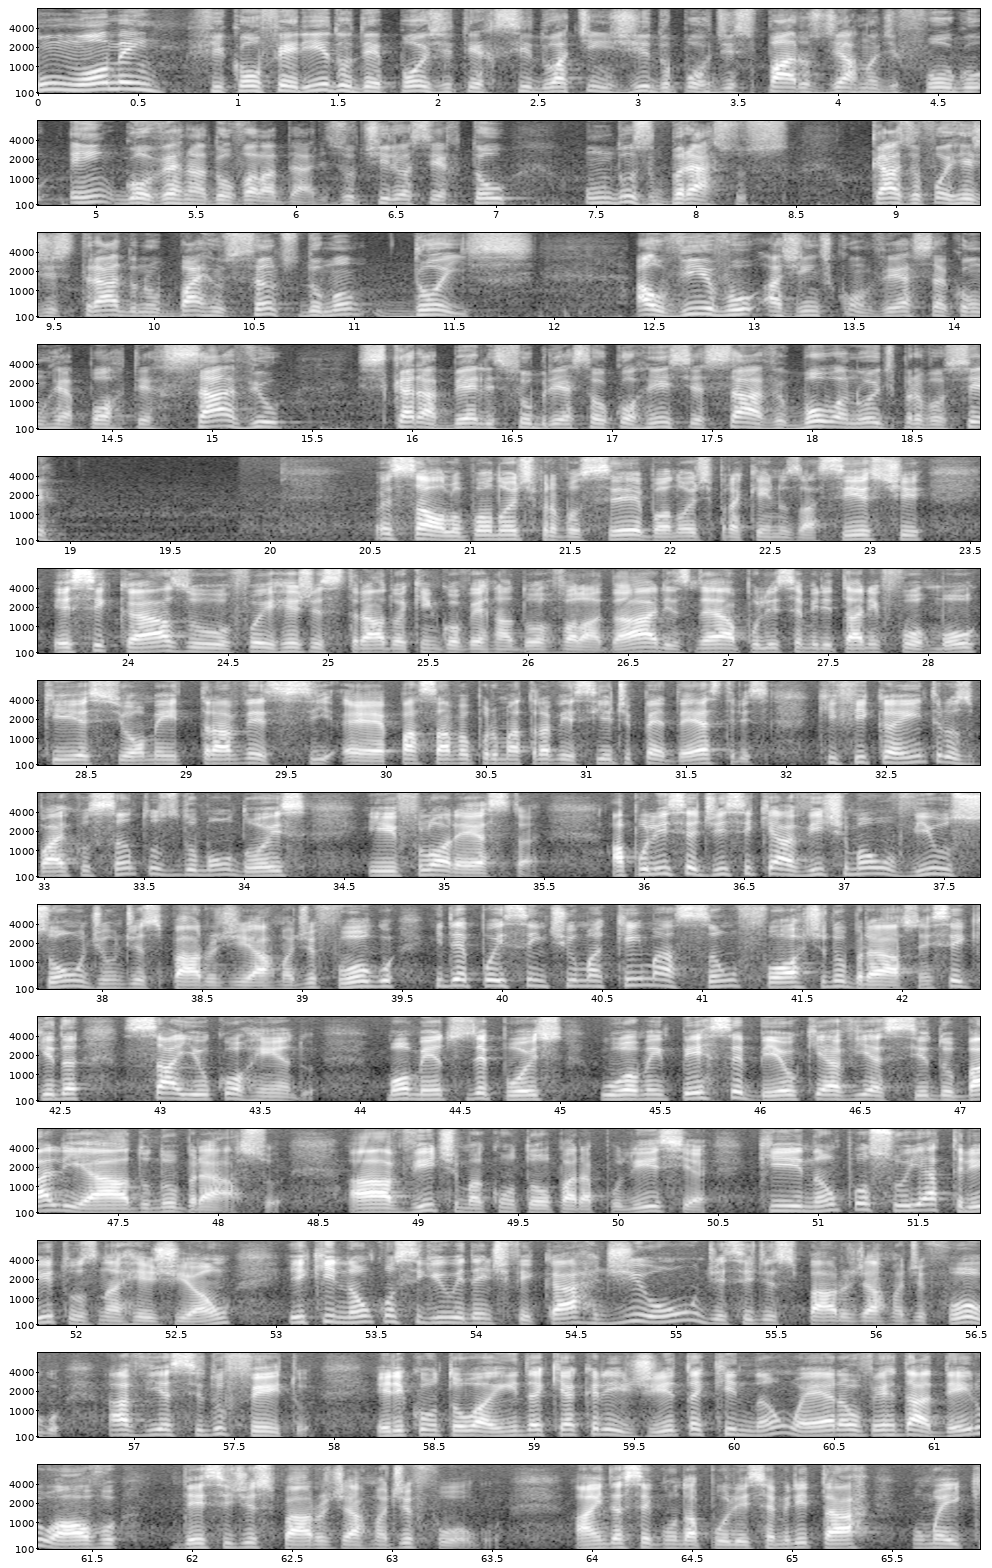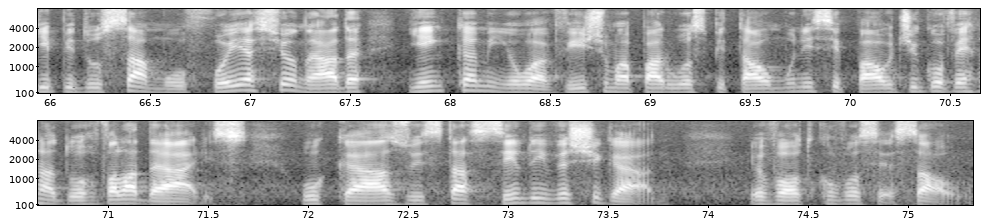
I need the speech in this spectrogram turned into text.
Um homem ficou ferido depois de ter sido atingido por disparos de arma de fogo em Governador Valadares. O tiro acertou um dos braços. O caso foi registrado no bairro Santos Dumont 2. Ao vivo, a gente conversa com o repórter Sávio Scarabelli sobre essa ocorrência. Sávio, boa noite para você. Oi, Saulo, boa noite para você, boa noite para quem nos assiste. Esse caso foi registrado aqui em Governador Valadares, né? A Polícia Militar informou que esse homem é, passava por uma travessia de pedestres que fica entre os bairros Santos Dumont 2 e Floresta. A polícia disse que a vítima ouviu o som de um disparo de arma de fogo e depois sentiu uma queimação forte no braço. Em seguida, saiu correndo. Momentos depois, o homem percebeu que havia sido baleado no braço. A vítima contou para a polícia que não possui atritos na região e que não conseguiu identificar de onde esse disparo de arma de fogo havia sido feito. Ele contou ainda que acredita que não era o verdadeiro alvo desse disparo de arma de fogo. Ainda segundo a Polícia Militar, uma equipe do SAMU foi acionada e encaminhou a vítima para o Hospital Municipal de Governador Valadares. O caso está sendo investigado. Eu volto com você, Saulo.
